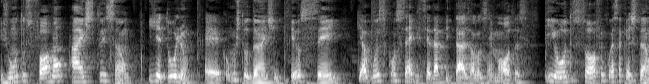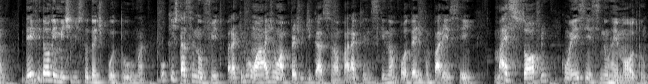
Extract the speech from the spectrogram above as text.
juntos formam a instituição. E Getúlio, é, como estudante, eu sei que alguns conseguem se adaptar às aulas remotas, e outros sofrem com essa questão. Devido ao limite de estudante por turma, o que está sendo feito para que não haja uma prejudicação para aqueles que não puderem comparecer, mas sofrem com esse ensino remoto?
